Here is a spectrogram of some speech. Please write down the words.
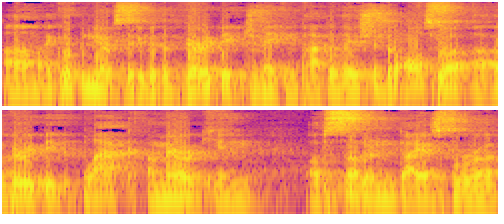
Um, I grew up in New York City with a very big Jamaican population, but also a, a very big black American of Southern diaspora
